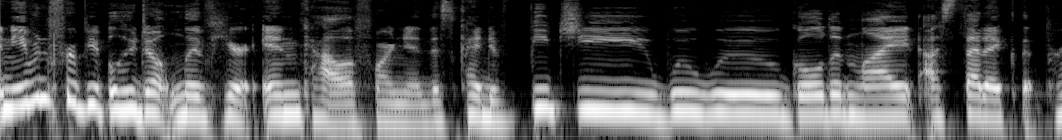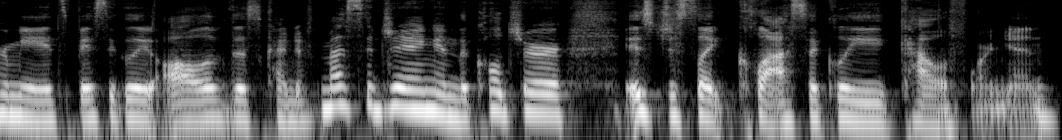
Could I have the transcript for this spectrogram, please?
And even for people who don't live here in California, this kind of beachy, woo woo, golden light aesthetic that permeates basically all of this kind of messaging and the culture is just like classically Californian.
